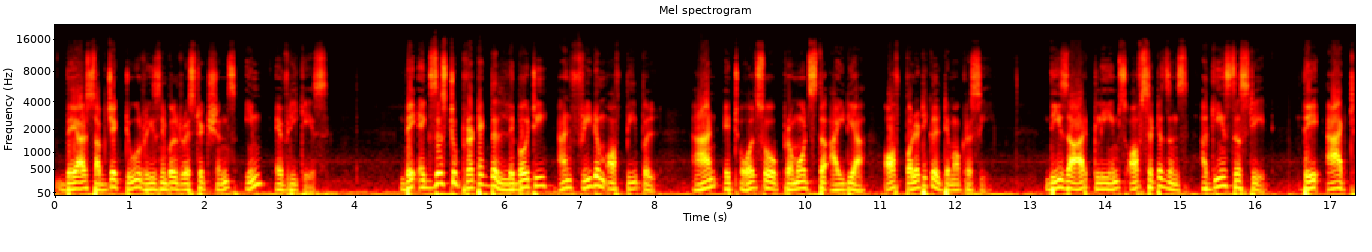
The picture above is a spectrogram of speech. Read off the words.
they are subject to reasonable restrictions in every case. They exist to protect the liberty and freedom of people, and it also promotes the idea of political democracy. These are claims of citizens against the state. They act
